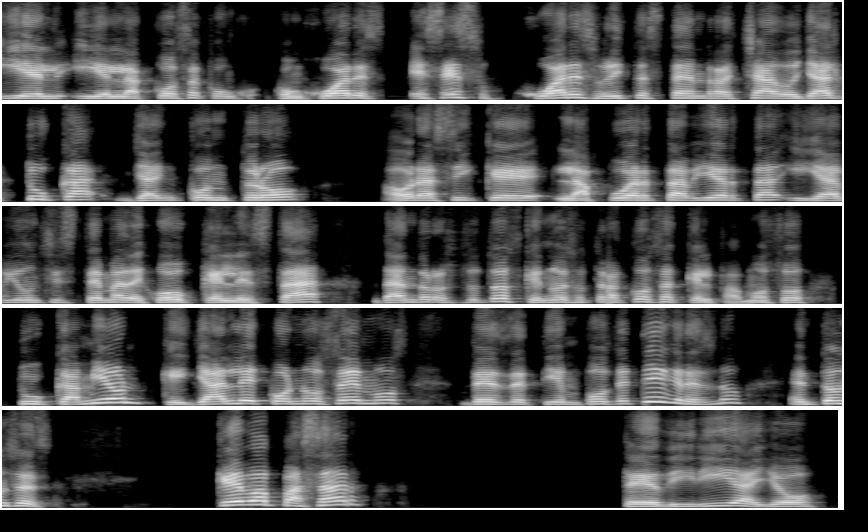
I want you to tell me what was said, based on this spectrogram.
Y, el, y la cosa con, con Juárez es eso. Juárez ahorita está enrachado. Ya el Tuca ya encontró ahora sí que la puerta abierta y ya vio un sistema de juego que le está dando resultados, que no es otra cosa que el famoso tu camión, que ya le conocemos desde tiempos de Tigres, ¿no? Entonces, ¿qué va a pasar? Te diría yo,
